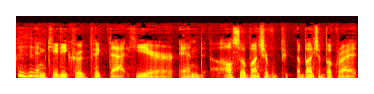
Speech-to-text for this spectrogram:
Mm-hmm. And Katie Krug picked that here, and also a bunch of a bunch of Book Riot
